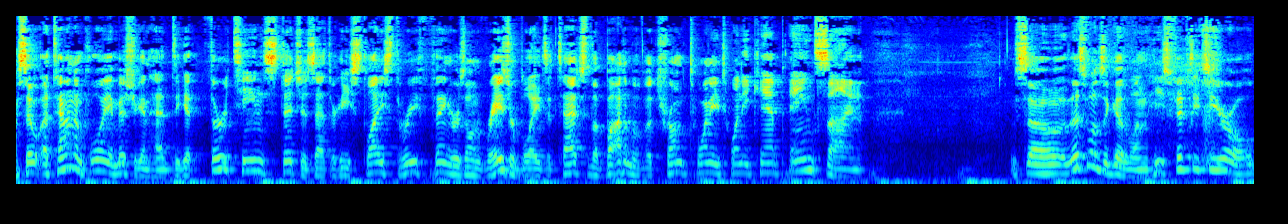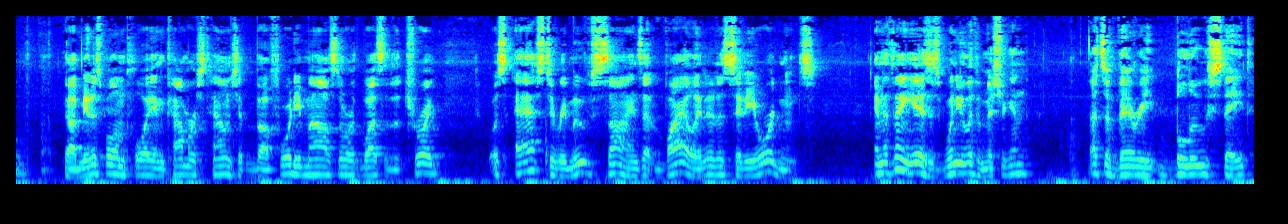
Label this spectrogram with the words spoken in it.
So, a town employee in Michigan had to get 13 stitches after he sliced three fingers on razor blades attached to the bottom of a Trump 2020 campaign sign. So, this one's a good one. He's 52 year old, a municipal employee in Commerce Township, about 40 miles northwest of Detroit, was asked to remove signs that violated a city ordinance. And the thing is, is when you live in Michigan, that's a very blue state.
